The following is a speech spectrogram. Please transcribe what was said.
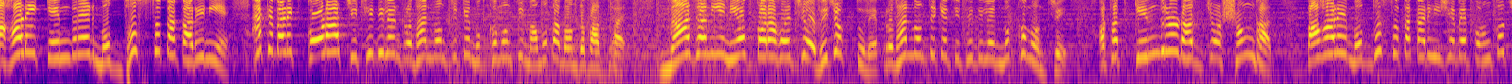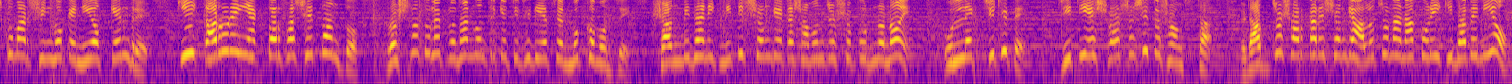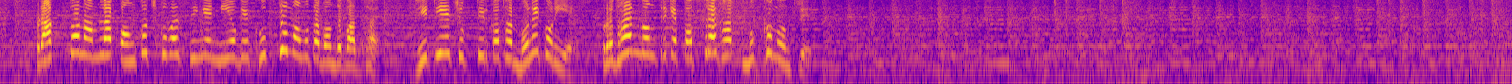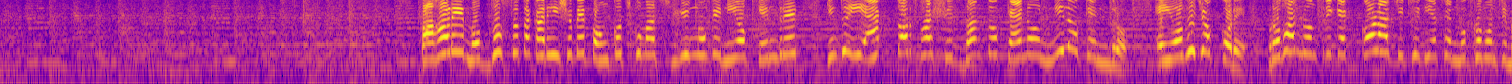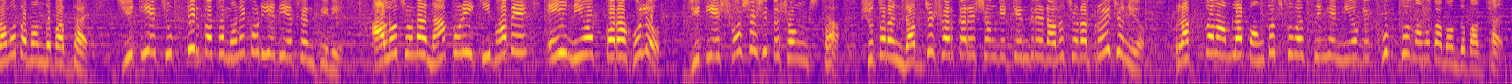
পাহাড়ে কেন্দ্রের মধ্যস্থতাকারী নিয়ে একেবারে কড়া চিঠি দিলেন প্রধানমন্ত্রীকে মুখ্যমন্ত্রী মমতা বন্দ্যোপাধ্যায়। না জানিয়ে নিয়োগ করা হয়েছে অভিযোগ তুলে প্রধানমন্ত্রীকে চিঠি দিলেন মুখ্যমন্ত্রী। অর্থাৎ কেন্দ্র রাজ্য সংঘাত, পাহাড়ে মধ্যস্থতাকারী হিসেবে পঙ্কজ কুমার সিংহকে নিয়োগ কেন্দ্রে কি কারণে এই একতরফা সিদ্ধান্ত? প্রশ্ন তুলে প্রধানমন্ত্রীকে চিঠি দিয়েছেন মুখ্যমন্ত্রী। সাংবিধানিক নীতির সঙ্গে এটা সামঞ্জস্যপূর্ণ নয়। উল্লেখ চিঠিতে জিটিএ স্বশাসিত সংস্থা। রাজ্য সরকারের সঙ্গে আলোচনা না করেই কীভাবে নিয়োগ? প্রাক্তন আমলা পঙ্কজ কুমার সিং এর নিয়োগে ক্ষুব্ধ মমতা বন্দ্যোপাধ্যায়। জিটিএ চুক্তির কথা মনে করিয়ে প্রধানমন্ত্রীকে পত্রাঘাত মুখ্যমন্ত্রীর। পাহাড়ে মধ্যস্থতাকারী হিসেবে পঙ্কজ কুমার সিংহকে নিয়োগ কেন্দ্রের, কিন্তু এই একতরফা সিদ্ধান্ত কেন নিল কেন্দ্র? এই অভিযোগ করে প্রধানমন্ত্রীকে কড়া চিঠি দিয়েছেন মুখ্যমন্ত্রী মমতা বন্দ্যোপাধ্যায়। জিটিএ চুক্তির কথা মনে করিয়ে দিয়েছেন তিনি। আলোচনা না করেই কীভাবে এই নিয়োগ করা হলো? জিটিএ স্বশাসিত সংস্থা। সুতরাং রাজ্য সরকারের সঙ্গে কেন্দ্রের আলোচনা প্রয়োজনীয়। প্রাক্তন আমলা পঙ্কজ কুমার সিংহের নিয়োগে ক্ষুব্ধ মমতা বন্দ্যোপাধ্যায়।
